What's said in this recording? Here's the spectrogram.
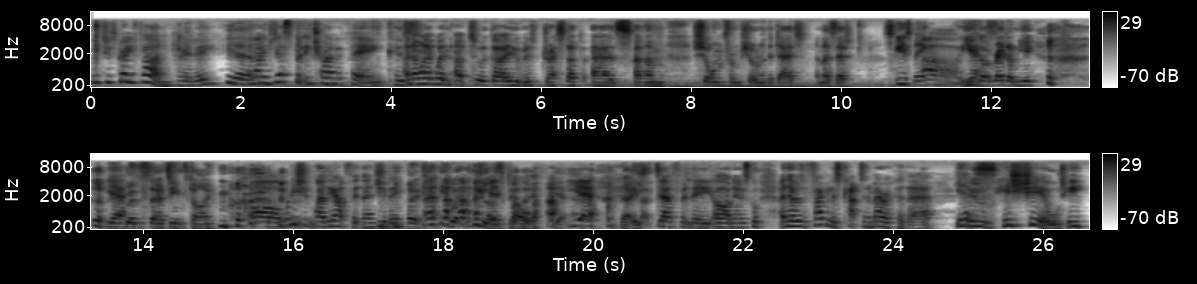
Which is great fun, really. Yeah. And I'm desperately trying to think. 'cause- I know I went up to a guy who was dressed up as um, Shaun from Shaun of the Dead, and I said, "Excuse me, Oh, you've yes. got red on you." Yes. For the thirteenth time. oh, well, he shouldn't wear the outfit then, should he? he, wa- he liked it. Yeah. yeah. No, he liked it. Definitely. Oh, no, it was cool. And there was a fabulous Captain America there. Yes. Who, his shield, he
